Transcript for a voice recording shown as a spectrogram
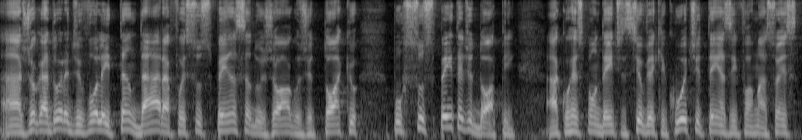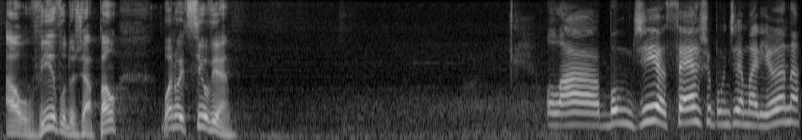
A jogadora de vôlei Tandara foi suspensa dos Jogos de Tóquio por suspeita de doping. A correspondente Silvia Kikuchi tem as informações ao vivo do Japão. Boa noite, Silvia. Olá, bom dia Sérgio, bom dia Mariana.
